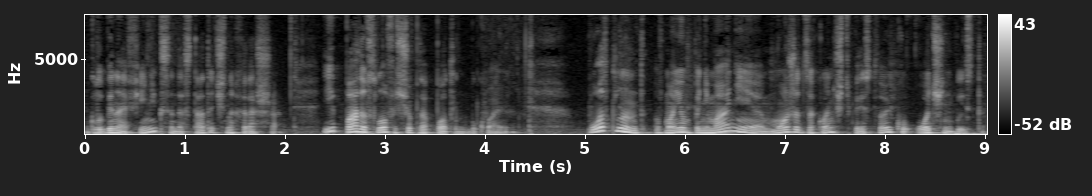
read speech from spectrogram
Глубина Феникса достаточно хороша. И пару слов еще про Портленд буквально. Портленд, в моем понимании, может закончить перестройку очень быстро.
